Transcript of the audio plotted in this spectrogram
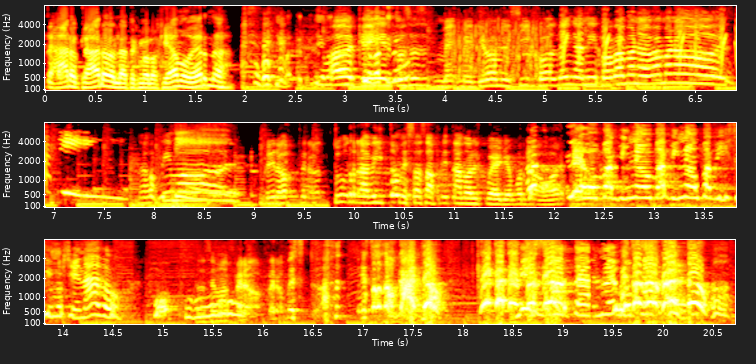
Claro, claro, la tecnología moderna. Llévatelo, Ok, llévatelo. entonces me, me llevo a mis hijos. Vengan, hijos, vámonos, vámonos. Nos fuimos. Pero, pero tú, rabito, me estás apretando el cuello, por favor. No, papi, no, papi, no, papi, estoy emocionado. Entonces, ma- pero, pero me, est- me estás ahogando. ¡Quítate No importa, nuevo papi.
